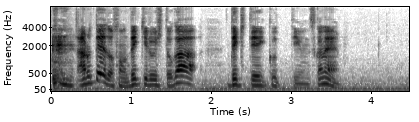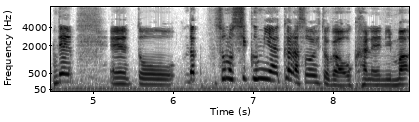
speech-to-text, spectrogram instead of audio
ある程度そのできる人ができていくっていうんですかね。で、えっ、と、だ、その仕組みやからそういう人がお金にま、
